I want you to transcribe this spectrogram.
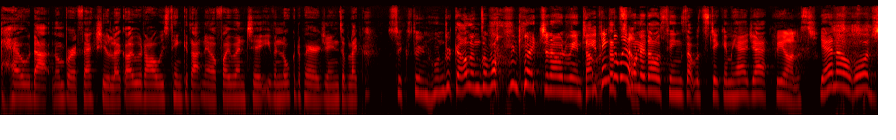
how that number affects you. Like, I would always think of that now. If I went to even look at a pair of jeans, I'd like, sixteen hundred gallons of water. like, do you know what I mean? Do you think it that's one of those things that would stick in my head? Yeah. Be honest. Yeah, no, it would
